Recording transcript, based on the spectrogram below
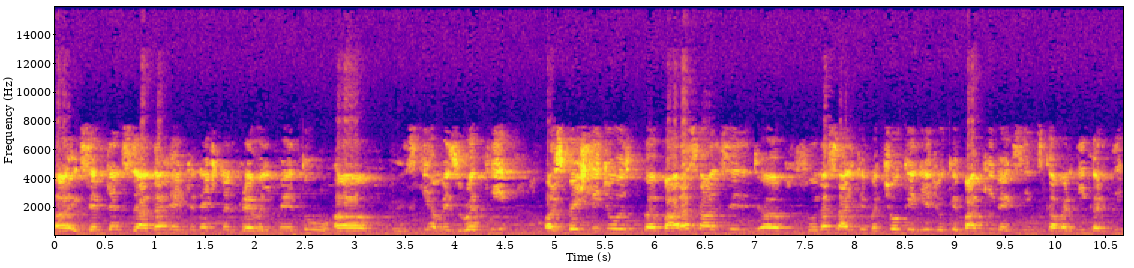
ایکسیپٹنس زیادہ ہے انٹرنیشنل ٹریول میں تو اس کی ہمیں ضرورت تھی. اور اسپیشلی جو بارہ سال سے سولہ سال کے بچوں کے لیے جو کہ باقی ویکسینز کور نہیں کرتی،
